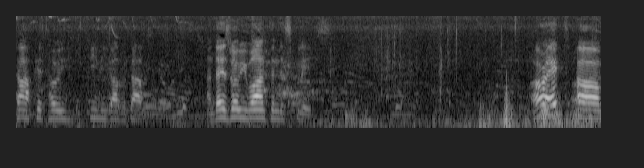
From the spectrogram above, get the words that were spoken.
Talk it how you feel you got to talk. And that is what we want in this place. Alright. Um,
